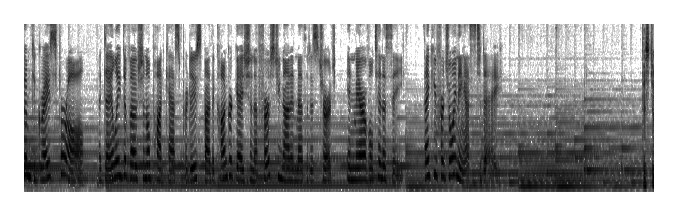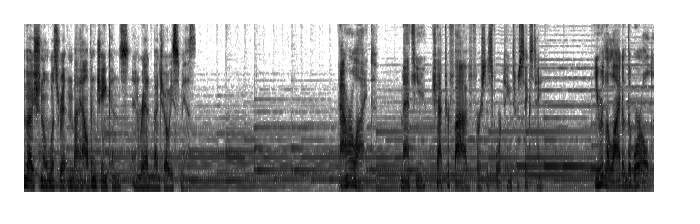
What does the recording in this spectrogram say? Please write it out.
Welcome to Grace for All, a daily devotional podcast produced by the congregation of First United Methodist Church in Maryville, Tennessee. Thank you for joining us today. This devotional was written by Alvin Jenkins and read by Joey Smith. Our Light, Matthew chapter 5, verses 14 through 16. You are the light of the world.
